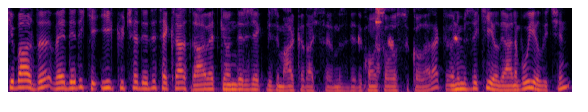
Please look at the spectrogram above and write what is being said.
kibardı ve dedi ki ilk üçe dedi tekrar davet gönderecek bizim arkadaşlarımız dedi konsolosluk olarak. Önümüzdeki yıl yani bu yıl için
